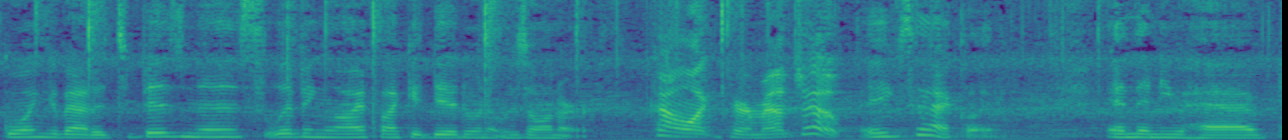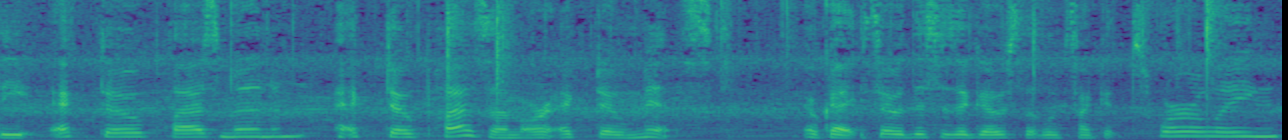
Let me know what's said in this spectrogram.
going about its business, living life like it did when it was on Earth. Kind of like Paramount Joe. Exactly. And then you have the ectoplasm, ectoplasm or ectomist. Okay, so this is a ghost that looks like it's swirling.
